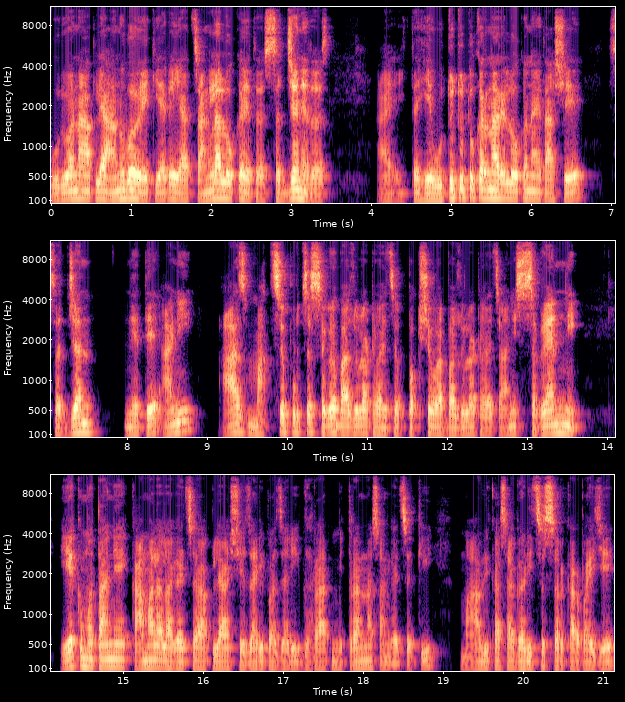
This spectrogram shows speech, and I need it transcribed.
पूर्वना आपल्या अनुभव आहे की अरे या चांगला लोक येतं सज्जन येतस तर इथं हे उतुतुतू करणारे लोक नाहीत असे सज्जन नेते आणि आज मागचं पुढचं सगळं बाजूला ठेवायचं पक्ष बाजूला ठेवायचा आणि सगळ्यांनी एकमताने कामाला लागायचं आपल्या शेजारी पाजारी घरात मित्रांना सांगायचं की महाविकास आघाडीचं सरकार पाहिजे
